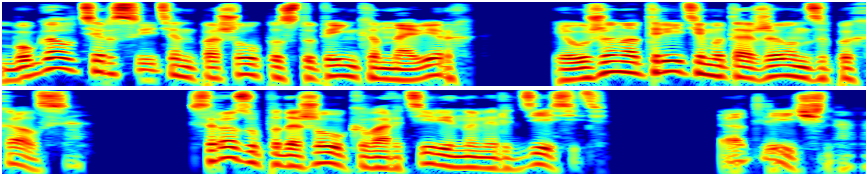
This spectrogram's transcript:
Бухгалтер Сытин пошел по ступенькам наверх, и уже на третьем этаже он запыхался. Сразу подошел к квартире номер 10. Отлично.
